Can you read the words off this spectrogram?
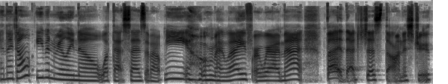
And I don't even really know what that says about me or my life or where I'm at, but that's just the honest truth.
